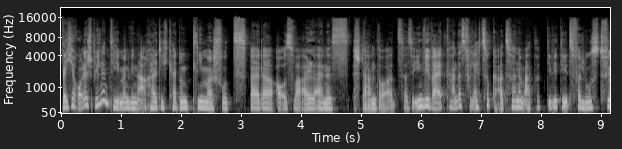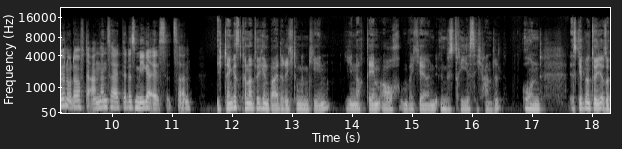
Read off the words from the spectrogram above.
welche Rolle spielen denn Themen wie Nachhaltigkeit und Klimaschutz bei der Auswahl eines Standorts? Also inwieweit kann das vielleicht sogar zu einem Attraktivitätsverlust führen oder auf der anderen Seite das Mega-Asset sein? Ich denke, es kann natürlich in beide Richtungen gehen, je nachdem auch, um welche Industrie es sich handelt. Und es gibt natürlich, also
